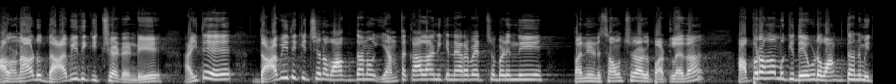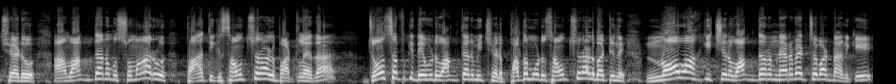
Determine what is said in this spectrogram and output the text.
అలనాడు దావీదికి ఇచ్చాడండి. అయితే దావీదికి ఇచ్చిన వాగ్దానం ఎంతకాలానికి నెరవేర్చబడింది? పన్నెండు సంవత్సరాలు పట్టలేదా? అబ్రహాముకి దేవుడు వాగ్దానం ఇచ్చాడు. ఆ వాగ్దానము సుమారు పాతిక సంవత్సరాలు పట్టలేదా? జోసఫ్కి దేవుడు వాగ్దానం ఇచ్చాడు. పదమూడు సంవత్సరాలు పట్టింది. నోవాకి ఇచ్చిన వాగ్దానం నెరవేర్చబడడానికి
